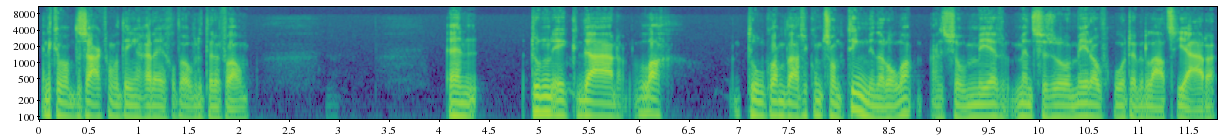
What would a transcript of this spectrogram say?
en ik heb op de zaak nog wat dingen geregeld over de telefoon. En toen ik daar lag, toen kwam daar komt zo'n team binnenrollen. En zo meer, mensen zullen er meer over gehoord hebben de laatste jaren,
